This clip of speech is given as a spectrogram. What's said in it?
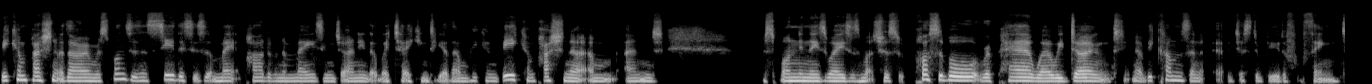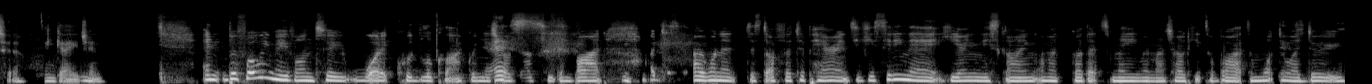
be compassionate with our own responses, and see this is a ma- part of an amazing journey that we're taking together. And we can be compassionate and, and respond in these ways as much as possible, repair where we don't. You know, it becomes an, just a beautiful thing to engage mm. in. And before we move on to what it could look like when your yes. child does kick and bite, I just I want to just offer to parents if you're sitting there hearing this, going, "Oh my god, that's me when my child hits or bites," and what do yes. I do?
